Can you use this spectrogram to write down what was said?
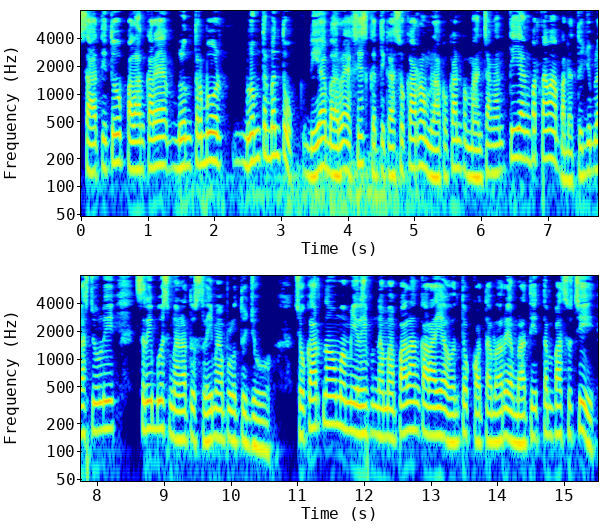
saat itu Palangkaraya belum terbur, belum terbentuk. Dia baru eksis ketika Soekarno melakukan pemancangan tiang pertama pada 17 Juli 1957. Soekarno memilih nama Palangkaraya untuk kota baru yang berarti tempat suci,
